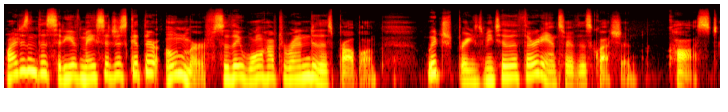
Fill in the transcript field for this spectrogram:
why doesn't the city of Mesa just get their own MRF so they won't have to run into this problem? Which brings me to the third answer of this question cost.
